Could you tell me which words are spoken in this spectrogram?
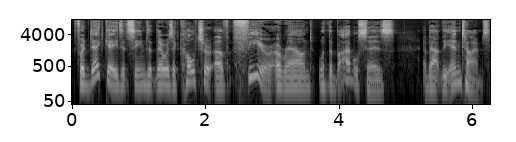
for decades, it seems that there was a culture of fear around what the Bible says about the end times.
